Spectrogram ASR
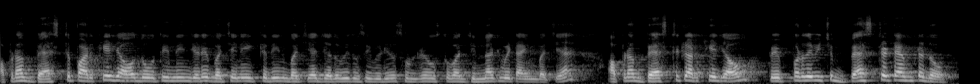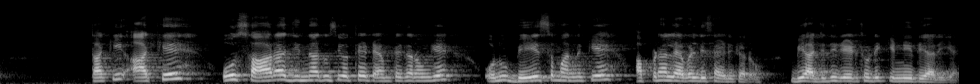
ਆਪਣਾ ਬੈਸਟ ਪੜ੍ਹ ਕੇ ਜਾਓ, ਦੋ ਤਿੰਨ ਦਿਨ ਜਿਹੜੇ ਬੱਚੇ ਨੇ, ਇੱਕ ਦਿਨ ਬਚਿਆ, ਜਦੋਂ ਵੀ ਤੁਸੀਂ ਵੀਡੀਓ ਸੁਣ ਰਹੇ ਹੋ, ਉਸ ਤੋਂ ਬਾਅਦ ਜਿੰਨਾ ਕੁ ਵੀ ਟਾਈਮ ਬਚਿਆ, ਆਪਣਾ ਬੈਸਟ ਕਰਕੇ ਜਾਓ ਪੇਪਰ ਦੇ ਵਿੱਚ ਬੈਸਟ ਅਟੈਂਪਟ ਦਿਓ, ਤਾਂ ਕਿ ਆ ਕੇ ਉਹ ਸਾਰਾ ਜਿੰਨਾ ਤੁਸੀਂ ਉੱਥੇ ਅਟੈਂਪਟ ਕਰੋਗੇ, ਉਹਨੂੰ ਬੇਸ ਮੰਨ ਕੇ ਆਪਣਾ ਲੈਵਲ ਡਿਸਾਈਡ ਕਰੋ, ਵੀ ਅੱਜ ਦੀ ਡੇਟ ਤੁਹਾਡੀ ਕਿੰਨੀ ਤਿਆਰੀ ਹੈ।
